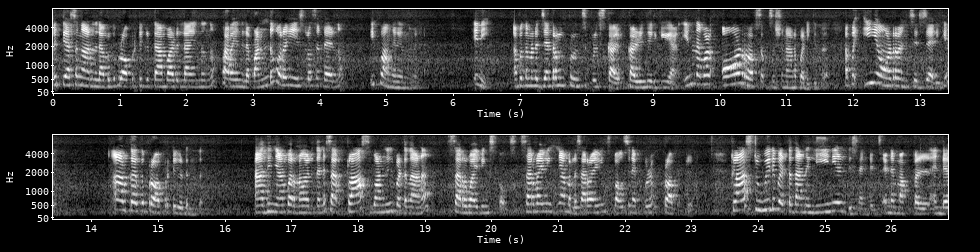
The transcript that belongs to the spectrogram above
വ്യത്യാസം കാണുന്നില്ല. അവർക്ക് പ്രോപ്പർട്ടി കിട്ടാൻ പാടില്ല എന്നൊന്നും പറയുന്നില്ല. പണ്ട് കുറേ കേസ് ലോസ് ഉണ്ടായിരുന്നു. ഇപ്പോൾ അങ്ങനെയൊന്നുമില്ല. ഇനി അപ്പോൾ നമ്മുടെ ജനറൽ പ്രിൻസിപ്പിൾസ് കഴിഞ്ഞിരിക്കുകയാണ്. ഇനി നമ്മൾ ഓർഡർ ഓഫ് സക്സഷൻ ആണ് പഠിക്കുന്നത്. അപ്പോൾ ഈ ഓർഡർ അനുസരിച്ചായിരിക്കും ആൾക്കാർക്ക് പ്രോപ്പർട്ടി കിട്ടുന്നത്. ആദ്യം ഞാൻ പറഞ്ഞ പോലെ തന്നെ ക്ലാസ് വണ്ണിൽ പെട്ടതാണ് സർവൈവിങ് സ്പൗസ് സർവൈവിങ് ഞാൻ പറഞ്ഞു സർവൈവിങ് സ്പൗസിന് എപ്പോഴും പ്രോപ്പർട്ടി കിട്ടും. ക്ലാസ് ടൂവിൽ പെട്ടതാണ് ലീനിയർ ഡിസെൻഡൻസ് എന്റെ മക്കൾ എന്റെ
